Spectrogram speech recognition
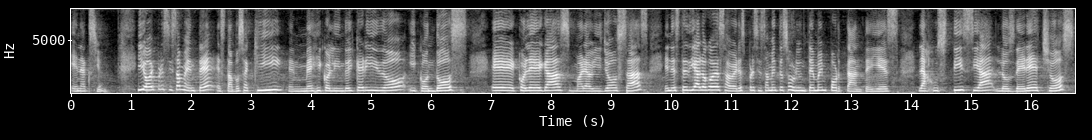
en acción. Y hoy precisamente estamos aquí en México lindo y querido y con dos eh, colegas maravillosas en este diálogo de saberes precisamente sobre un tema importante y es la justicia, los derechos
